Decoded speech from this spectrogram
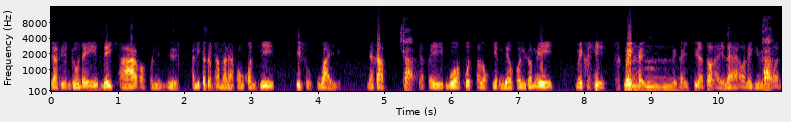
จะเรียนรู้ได้ได้ช้ากว่าคนอื่นๆ อันนี้ก็เป็นธรรมดาของคนที่ที่สูงวัยนะครับครับจะไปมัวพูดตลกอย่างเดียวคนก็ไม่ไม่ค่อยไม่ค่อยอืมไม่ค่อยเชื่อเท่าไหร่แล้วอะไรอย่างนี้ครัเป็นบต้น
